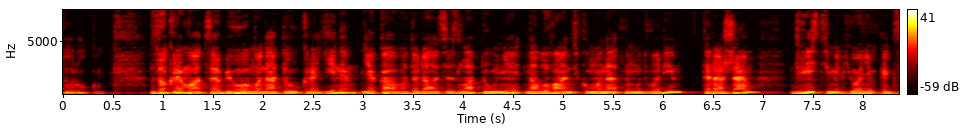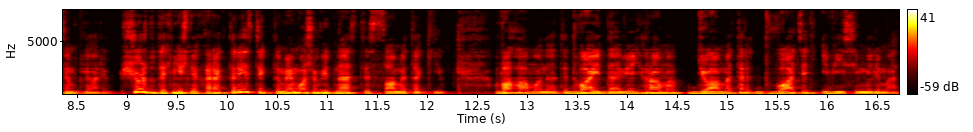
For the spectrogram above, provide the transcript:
року? Зокрема, це обігова монета України, яка виготовлялася з латуні на Луганському монетному дворі тиражем 200 мільйонів екземплярів. Що ж до технічних характеристик, то ми можемо віднести саме такі: вага монети 2,9 грама, діаметр 20,8 мм.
